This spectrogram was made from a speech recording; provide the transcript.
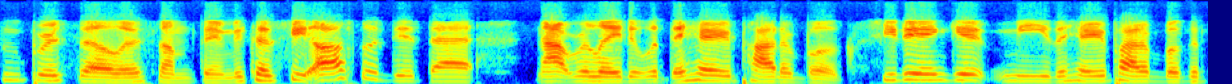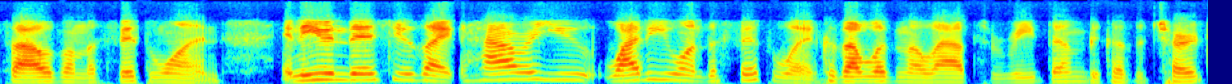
Supercell or something because she also did that not related with the Harry Potter books. She didn't get me the Harry Potter book until I was on the fifth one, and even then she was like, "How are you? Why do you want the fifth one?" Because I wasn't allowed to read them because of church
